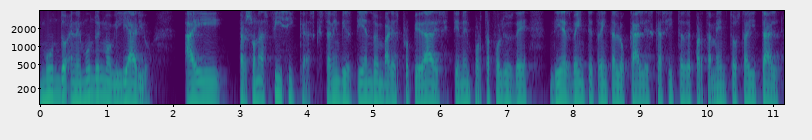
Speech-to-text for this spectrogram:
mundo, en el mundo inmobiliario hay personas físicas que están invirtiendo en varias propiedades y tienen portafolios de 10, 20, 30 locales, casitas, departamentos, tal y tal,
